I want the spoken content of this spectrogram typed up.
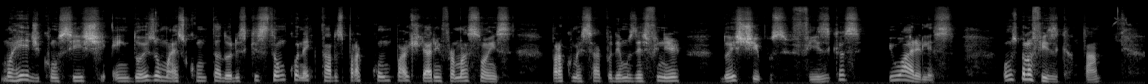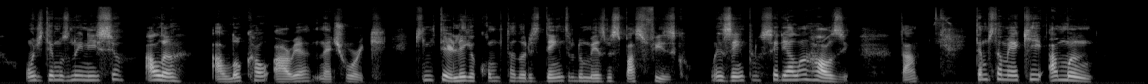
Uma rede consiste em dois ou mais computadores que estão conectados para compartilhar informações. Para começar, podemos definir dois tipos, físicas e wireless. Vamos pela física, tá? Onde temos no início a LAN, a Local Area Network, que interliga computadores dentro do mesmo espaço físico. Um exemplo seria a Lan House. Tá? Temos também aqui a MAN,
